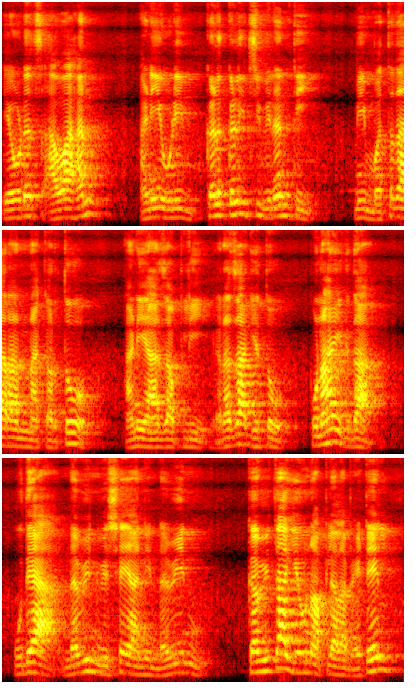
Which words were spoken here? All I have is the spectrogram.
एवढंच आवाहन आणि एवढी कळकळीची विनंती मी मतदारांना करतो. आणि आज आपली रजा घेतो. पुन्हा एकदा उद्या नवीन विषय आणि नवीन कविता घेऊन आपल्याला भेटेल.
